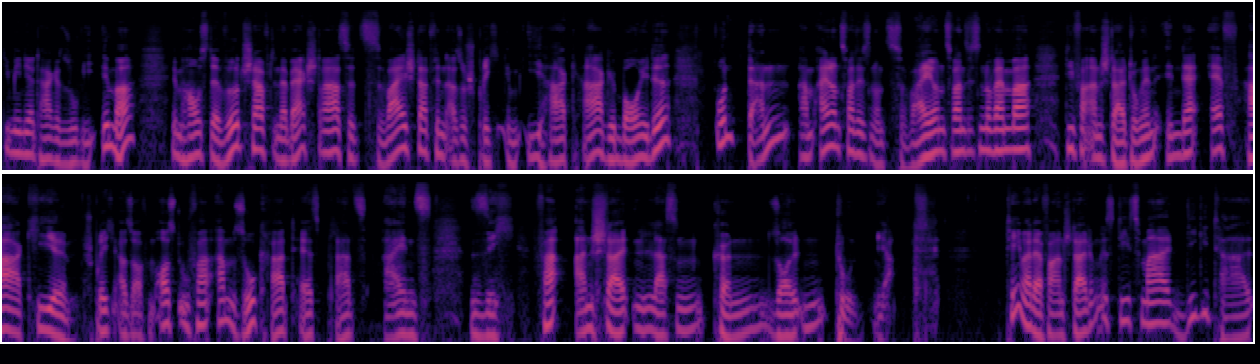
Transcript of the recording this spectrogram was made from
die Mediatage so wie immer im Haus der Wirtschaft in der Bergstraße 2 stattfinden, also sprich im IHK-Gebäude und dann am 21. und 22. November die Veranstaltungen in der FH Kiel, sprich also auf dem Ostufer am Sokratesplatz 1, sich veranstalten lassen können, sollten, tun. Ja. Thema der Veranstaltung ist diesmal digital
